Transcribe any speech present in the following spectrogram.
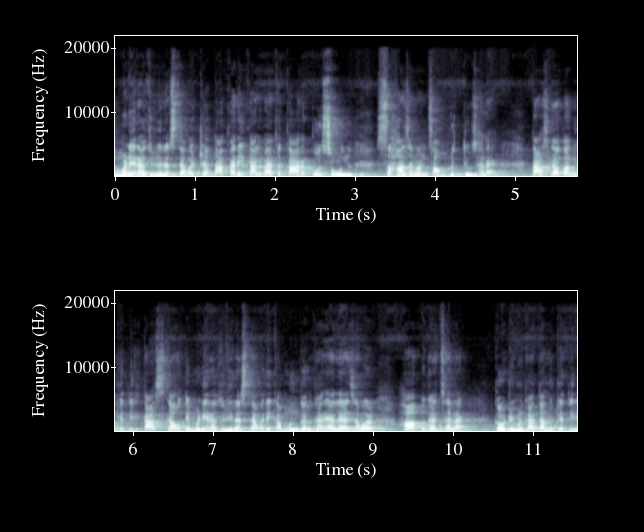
मणेराजुरी रस्त्यावरच्या ताकारी कालव्यात कार कोसळून सहा जणांचा मृत्यू झालाय. तासगाव तालुक्यातील तासगाव ते मणेराजुरी रस्त्यावर एका मंगल कार्यालयाजवळ हा अपघात झाला कवठेमका तालुक्यातील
